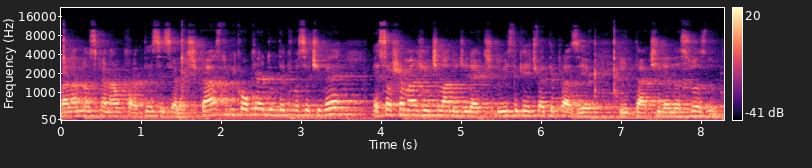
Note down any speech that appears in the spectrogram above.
vai lá no nosso canal Karatê CC Alex Castro e qualquer dúvida que você tiver, é só chamar a gente lá no direct do Insta que a gente vai ter prazer em estar tirando as suas dúvidas,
